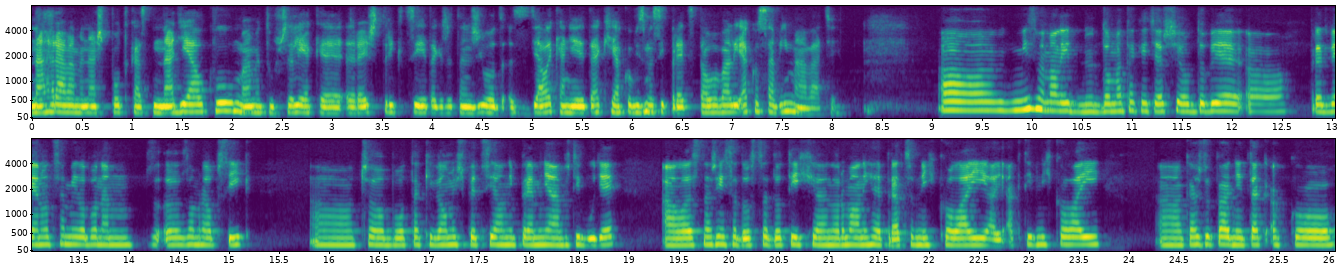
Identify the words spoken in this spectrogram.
Nahrávame náš podcast na diálku, máme tu všelijaké reštrikcie, takže ten život zďaleka nie je taký, ako by sme si predstavovali. Ako sa vymávate? My sme mali doma také ťažšie obdobie pred Vianocami, lebo nám zomrel psík čo bol taký veľmi špeciálny pre mňa vždy bude, ale snažím sa dostať do tých eh, normálnych aj pracovných kolají, aj aktívnych kolají. Každopádne tak ako,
